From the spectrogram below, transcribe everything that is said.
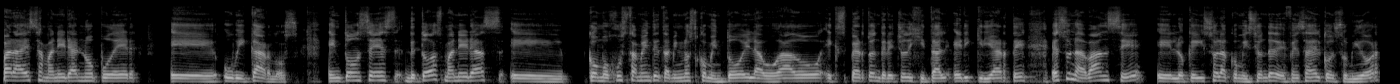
para de esa manera no poder eh, ubicarlos. Entonces, de todas maneras, eh, como justamente también nos comentó el abogado experto en derecho digital Eric Criarte, es un avance eh, lo que hizo la Comisión de Defensa del Consumidor,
